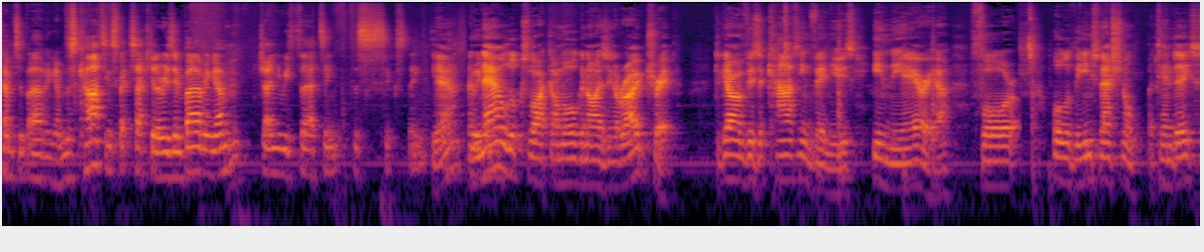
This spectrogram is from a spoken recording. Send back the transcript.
come to Birmingham. This karting spectacular is in Birmingham, January 13th to 16th. Yeah. We- And now looks like I'm organising a road trip to go and visit karting venues in the area for all of the international attendees.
